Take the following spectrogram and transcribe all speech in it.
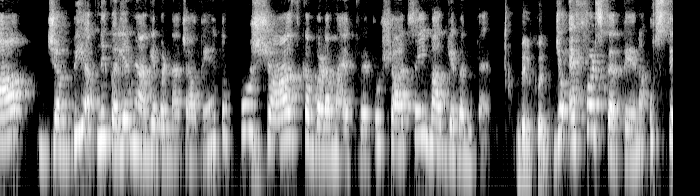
आप जब भी अपने करियर में आगे बढ़ना चाहते हैं तो पुरुषार्थ का बड़ा महत्व है। पुरुषार्थ से ही भाग्य बनता है। बिल्कुल। जो एफर्ट्स करते हैं ना उससे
